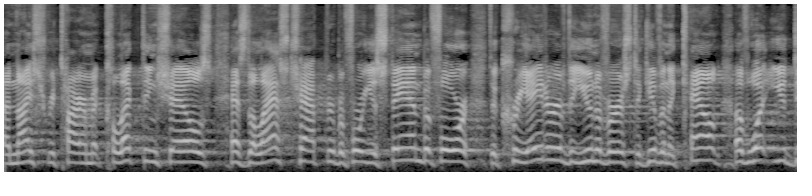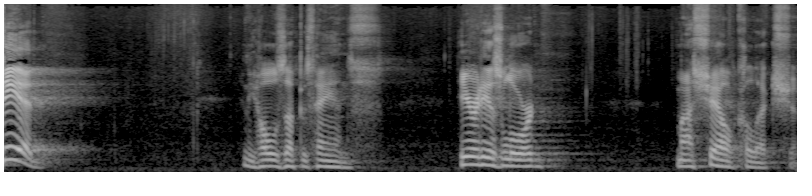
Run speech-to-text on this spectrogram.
a nice retirement, collecting shells as the last chapter before you stand before the creator of the universe to give an account of what you did. And he holds up his hands. Here it is, Lord, my shell collection.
